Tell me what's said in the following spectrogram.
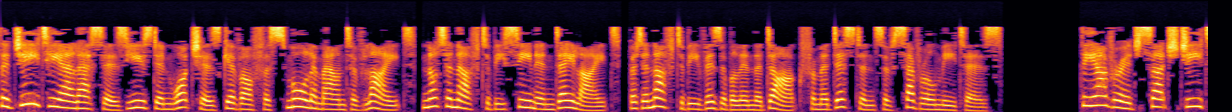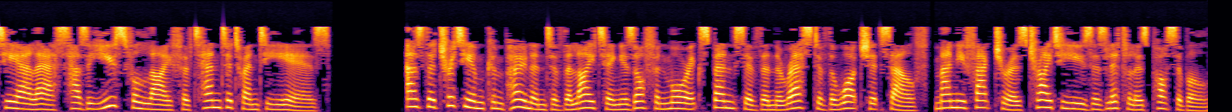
The GTLSs used in watches give off a small amount of light, not enough to be seen in daylight, but enough to be visible in the dark from a distance of several meters. The average such GTLS has a useful life of 10 to 20 years. As the tritium component of the lighting is often more expensive than the rest of the watch itself, manufacturers try to use as little as possible.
